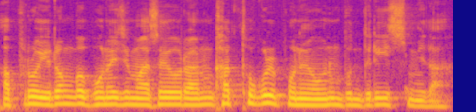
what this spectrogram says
앞으로 이런 거 보내지 마세요라는 카톡을 보내오는 분들이 있습니다.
